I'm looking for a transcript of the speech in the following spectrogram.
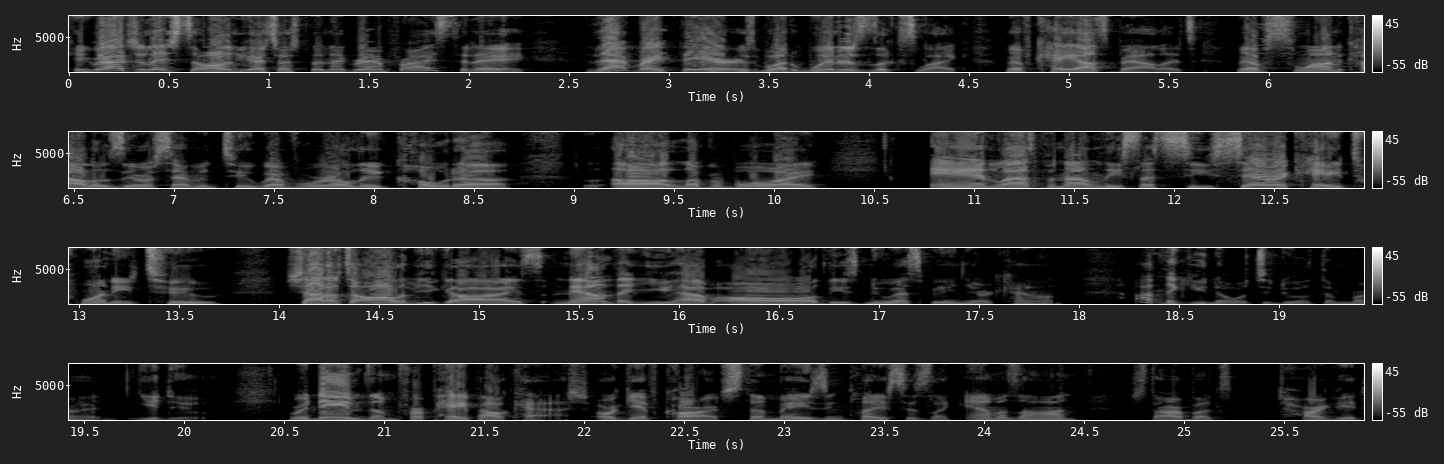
Congratulations to all of you guys who are splitting a grand prize today. That right there is what winners looks like. We have Chaos Ballads. We have Swan Kahlo 072. We have Worldly, Coda, uh, Loverboy. And last but not least, let's see, Sarah K22. Shout out to all of you guys. Now that you have all these new SB in your account, I think you know what to do with them, right? You do. Redeem them for PayPal cash or gift cards to amazing places like Amazon, Starbucks, Target,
